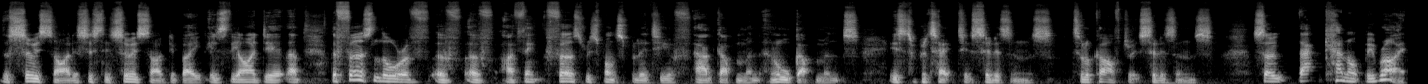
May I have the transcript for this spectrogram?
the suicide assisted suicide debate is the idea that the first law of, of, of I think first responsibility of our government and all governments is to protect its citizens, to look after its citizens. So that cannot be right.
